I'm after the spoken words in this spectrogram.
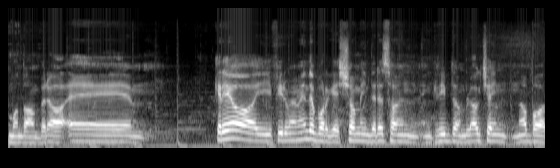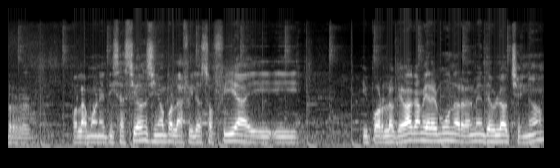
montón, pero eh, creo y firmemente porque yo me intereso en cripto, en blockchain, no por por la monetización, sino por la filosofía y, por lo que va a cambiar el mundo realmente blockchain, ¿no?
